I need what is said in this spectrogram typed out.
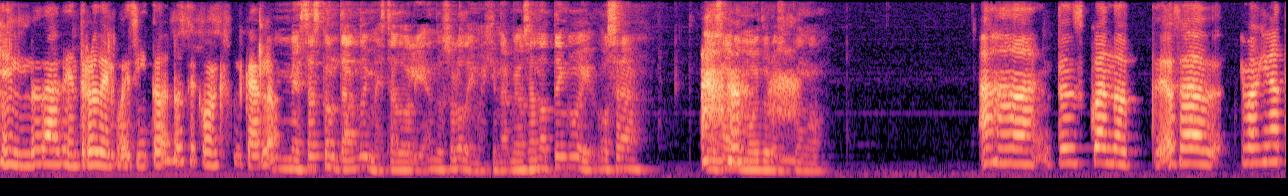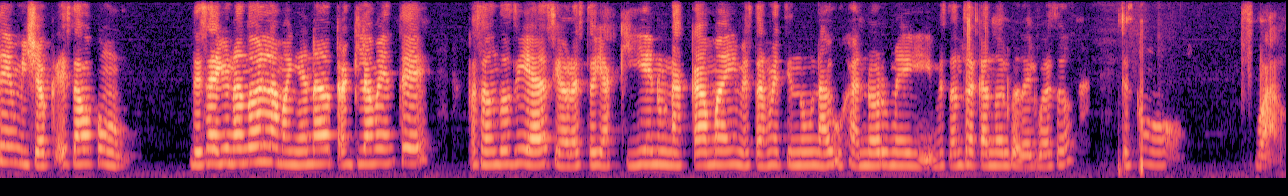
lo adentro del huesito, no sé cómo explicarlo. Me estás contando y me está doliendo solo de imaginarme, o sea, no tengo, o sea, es algo muy duro, supongo. Ajá, entonces cuando, o sea, imagínate mi shock, estaba como desayunando en la mañana tranquilamente, pasaron dos días y ahora estoy aquí en una cama y me están metiendo una aguja enorme y me están sacando algo del hueso. Es como, wow.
